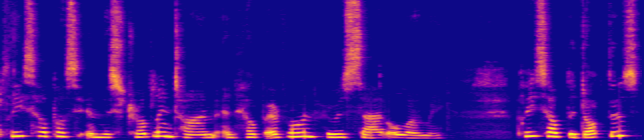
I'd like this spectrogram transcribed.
please help us in this troubling time and help everyone who is sad or lonely. Please help the doctors,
